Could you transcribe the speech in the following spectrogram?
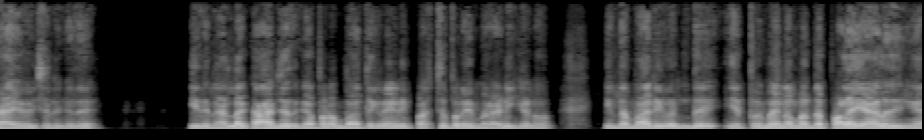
காய வச்சுருக்குது. இது நல்லா காஞ்சதுக்கப்புறம் பார்த்தீங்கன்னா இனி ஃபஸ்ட்டு ப்ரைமர் அடிக்கணும். இந்த மாதிரி வந்து எப்பவுமே நம்ம இந்த பழைய ஆளுங்க.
